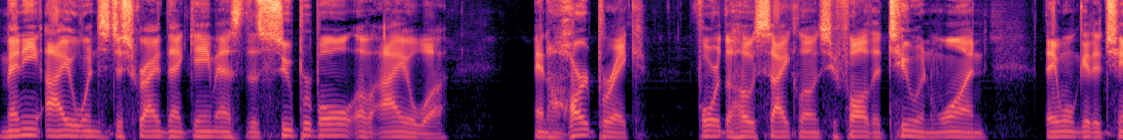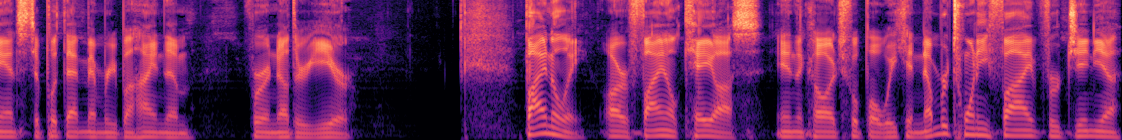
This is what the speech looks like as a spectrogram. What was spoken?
many Iowans described that game as the Super Bowl of Iowa and heartbreak for the host Cyclones who fall to two and one. They won't get a chance to put that memory behind them for another year. Finally, our final chaos in the college football weekend. Number 25, Virginia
